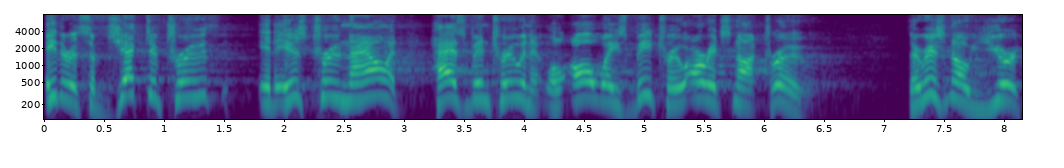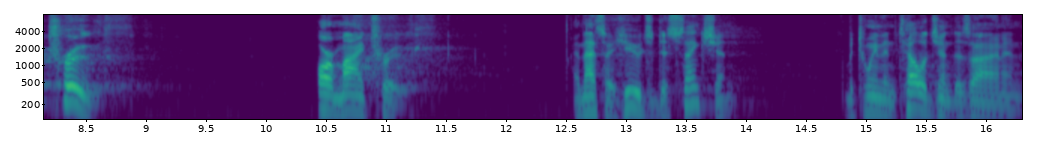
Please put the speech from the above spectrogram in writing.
Either it's objective truth, it is true now, it has been true, and it will always be true, or it's not true. There is no your truth or my truth. And that's a huge distinction between intelligent design and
